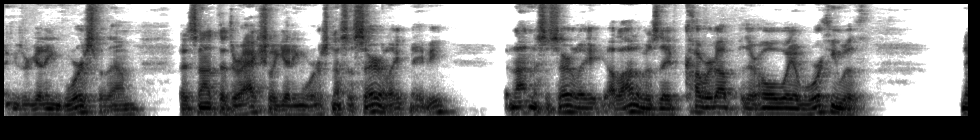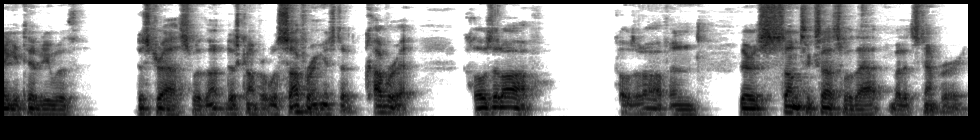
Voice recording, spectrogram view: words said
things are getting worse for them. But it's not that they're actually getting worse necessarily, maybe, but not necessarily. A lot of us, they've covered up their whole way of working with negativity, with distress, with discomfort, with suffering is to cover it, close it off, close it off. And there's some success with that, but it's temporary.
